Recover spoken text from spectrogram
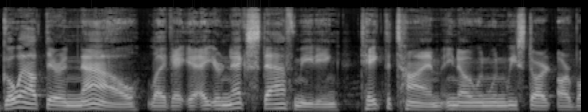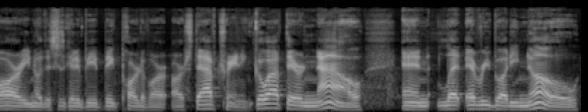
Go out there and now, like at, at your next staff meeting, take the time. You know, when, when we start our bar, you know, this is going to be a big part of our, our staff training. Go out there now and let everybody know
